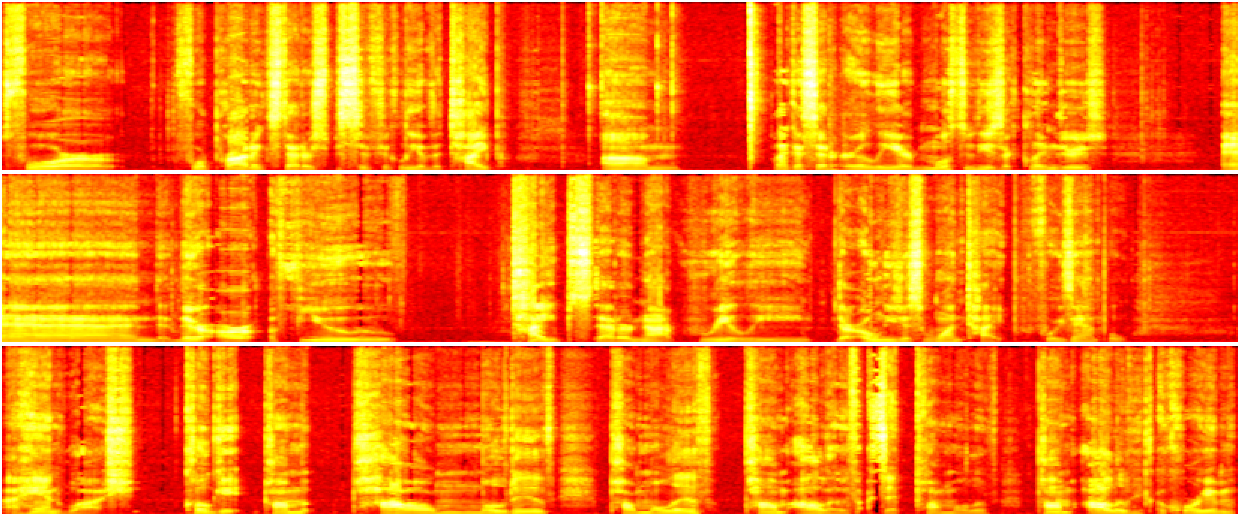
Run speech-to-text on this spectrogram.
for for products that are specifically of the type. Um, like I said earlier, most of these are cleansers and there are a few types that are not really, they're only just one type. For example, a hand wash, Colgate Palm, Palmolive, Palm Olive, palm olive. I said Palm Olive, Palm Olive Aquarium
